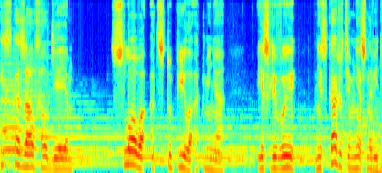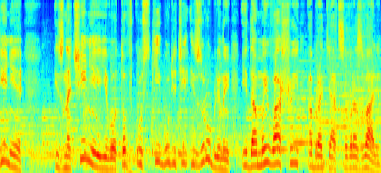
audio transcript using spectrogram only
и сказал халдеям, «Слово отступило от меня» Если вы не скажете мне сновидение и значение его, то в куски будете изрублены, и домы ваши обратятся в развалины.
